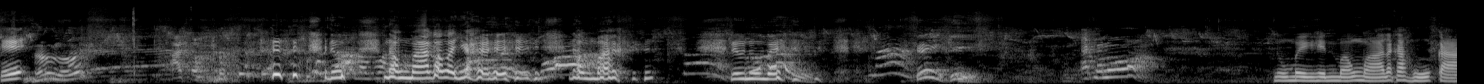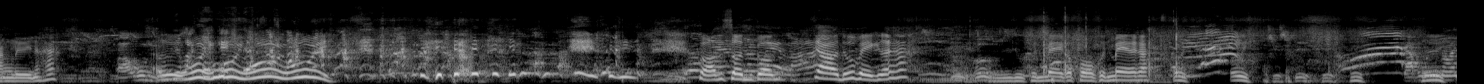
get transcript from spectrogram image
เจ๊หอมน้อยอาจจะดูน้องมาเขาก็ใหญ่น้องมา ดูนูเมเฮ้ยอักโลนูเมงเห็นหมองหมานะคะ หูกลางเลยนะคะอาอุ้มเอออุ้ยอุ้ยอุ้ยอุ้ยความสนของเจ้าดูเบกนะคะดูคุณแม่ก็พอคุณแม่นะคะเอ้ยเอ้ยจับมือหน่อย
